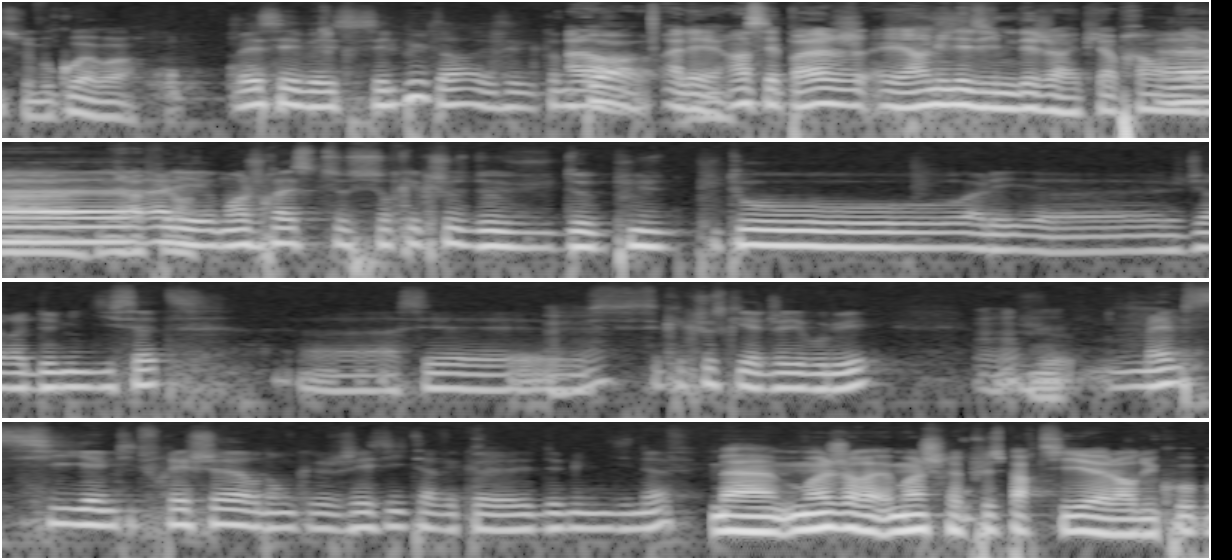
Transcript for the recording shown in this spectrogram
On se fait beaucoup avoir. Mais c'est, mais c'est le but, hein. C'est comme Alors, quoi. allez, un cépage et un millésime déjà, et puis après on ira, on Euh, ira plus allez, loin. moi je reste sur quelque chose de, de plus, plutôt, allez, euh, je dirais 2017. Euh, assez, C'est quelque chose qui a déjà évolué. Mhm. Je- même s'il y a une petite fraîcheur, donc j'hésite avec euh, 2019. Bah, moi, j'aurais, moi, je serais plus parti, alors du coup,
